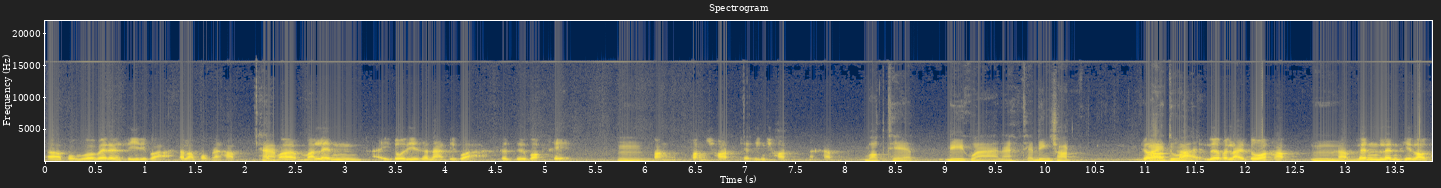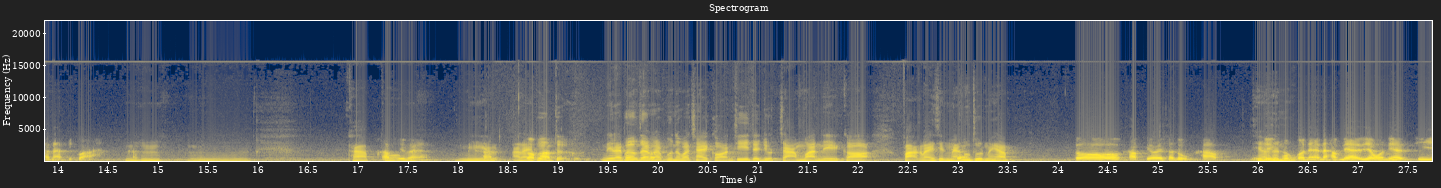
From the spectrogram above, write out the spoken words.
เอ่อผมว่า wait and see ดีกว่าสำหรับผมนะครับครับ ผมว่ามาเล่นไอ้ตัวที่ถนัดดีกว่า ก็คือ block trade อืมฝั่งฝั่ง short trading short นะครับblock trade ดีกว่านะ trading shortก็รายตัวใช่เลือกเป็นรายตัวครับอืมครับ เล่นเล่นที่เราถนัดดีกว่า อืมอืมครับครับผมพี่แบงค์มีครับอะไรแล้วเพิ่มก็เติมมีอะไรเพิ่มเติมไหมครับคุณธวัชชัยก่อนที่จะหยุดสามวันนี้ก็ฝากอะไรถึงนักลงทุนไหมครับ ก็ครับเที่ยวให้สนุกครับเที่ยวจให้ริงสนุกๆผมก็แนะนำเนี่ยอย่างวันเนี้ยที่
